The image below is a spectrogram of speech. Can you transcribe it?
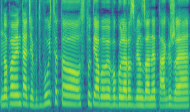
No pamiętacie, w dwójce to studia były w ogóle rozwiązane tak, że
